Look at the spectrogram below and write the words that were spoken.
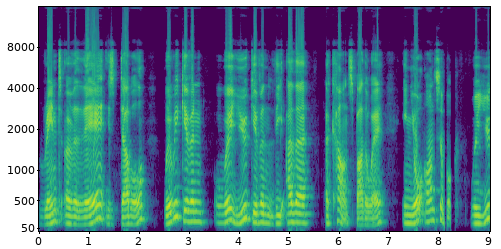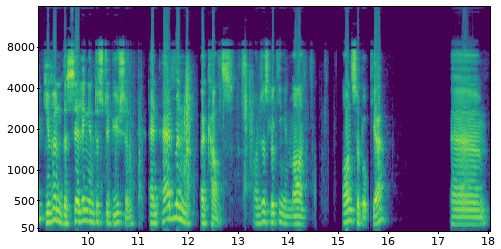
Rent over there is double. Were we given, or were you given the other accounts, by the way, in your answer book? Were you given the selling and distribution and admin accounts? I'm just looking in my answer book here. Um,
